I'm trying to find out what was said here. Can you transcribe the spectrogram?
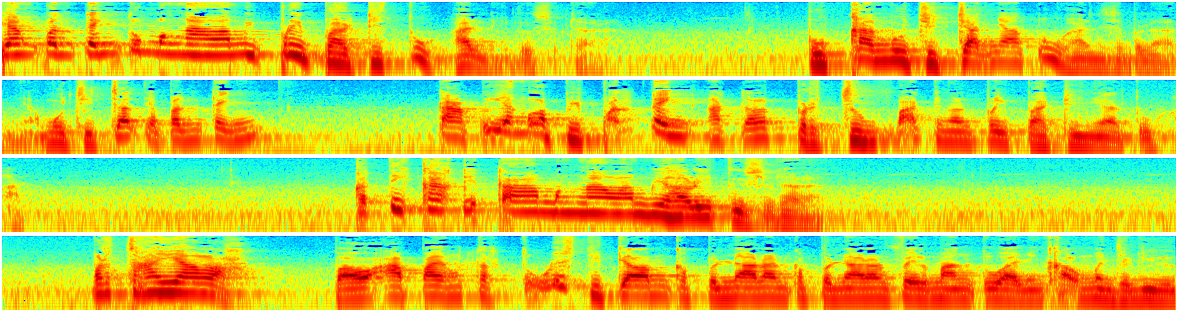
Yang penting itu mengalami pribadi Tuhan itu saudara. Bukan mujizatnya Tuhan sebenarnya. Mujizat ya penting. Tapi yang lebih penting adalah berjumpa dengan pribadinya Tuhan. Ketika kita mengalami hal itu, saudara, percayalah bahwa apa yang tertulis di dalam kebenaran-kebenaran firman Tuhan ini kalau menjadi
